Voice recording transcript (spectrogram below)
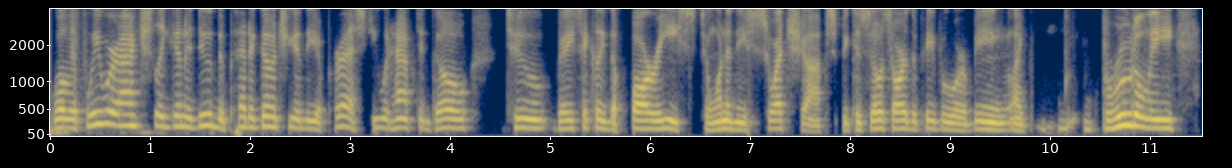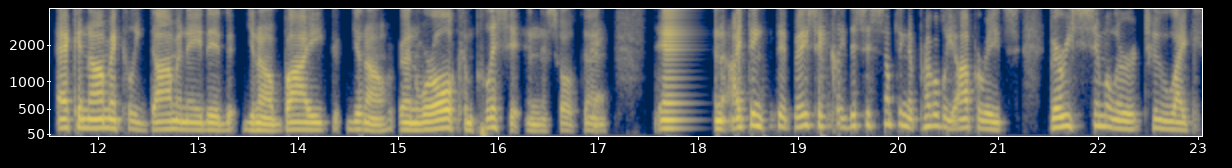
Well, if we were actually going to do the pedagogy of the oppressed, you would have to go to basically the far east to one of these sweatshops because those are the people who are being like brutally economically dominated you know by you know and we're all complicit in this whole thing. And and I think that basically this is something that probably operates very similar to like,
